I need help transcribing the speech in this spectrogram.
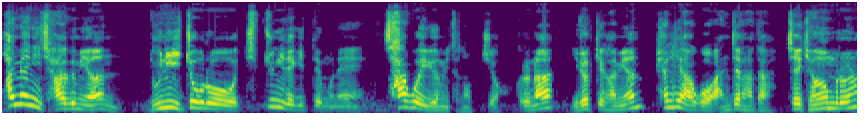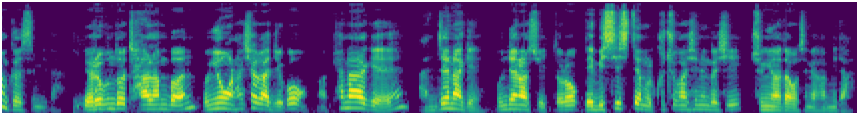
화면이 작으면 눈이 이쪽으로 집중이 되기 때문에 사고의 위험이 더 높죠. 그러나 이렇게 가면 편리하고 안전하다. 제 경험으로는 그렇습니다. 여러분도 잘 한번 응용을 하셔가지고 편하게 안전하게 운전할 수 있도록 내비 시스템을 구축하시는 것이 중요하다고 생각합니다.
